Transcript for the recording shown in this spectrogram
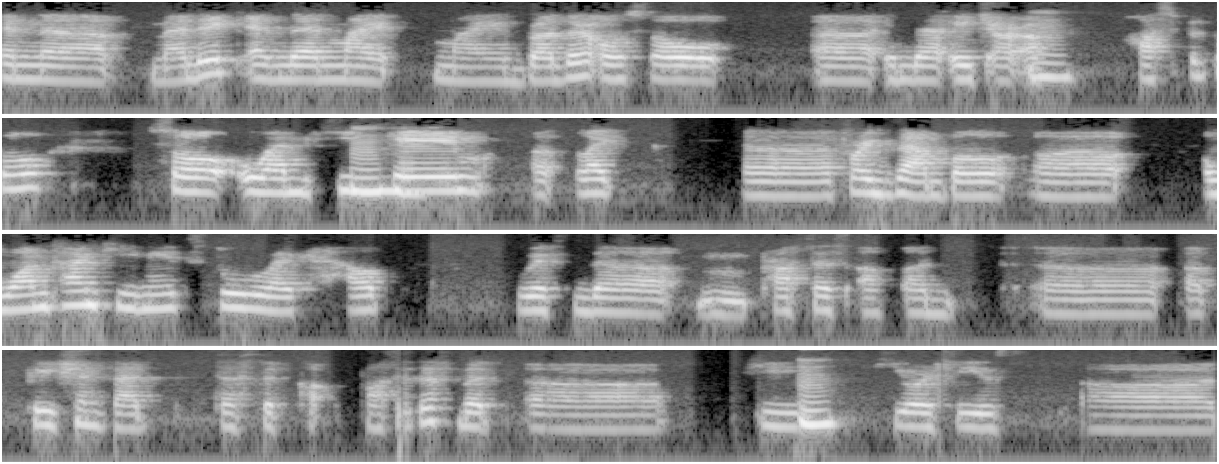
in a medic and then my my brother also uh in the hr Mm. hospital so when he Mhm. came uh, like uh for example uh one time he needs to like help with the mm, process of a uh, a patient that tested co- positive but uh he Mm. he or she is uh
